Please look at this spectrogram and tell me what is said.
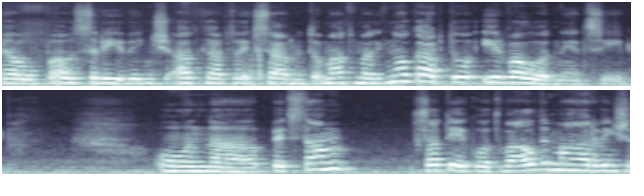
jau pavasarī viņš atkārto eksāmenu, to matemātiku nokārto, ir valodniecība. Un uh, pēc tam, satiekot Valdemāru, viņš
